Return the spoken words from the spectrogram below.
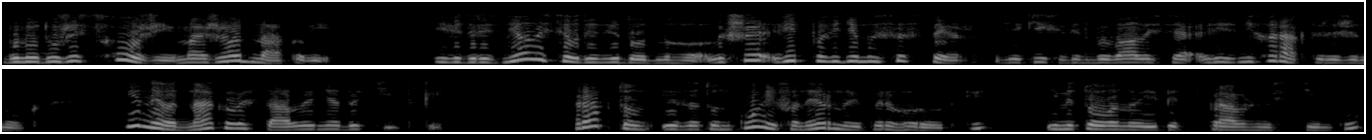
були дуже схожі, майже однакові, і відрізнялися один від одного лише відповідями сестер, в яких відбивалися різні характери жінок, і неоднакове ставлення до тітки. Раптом із-за тонкої фанерної перегородки, імітованої під справжню стінку,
